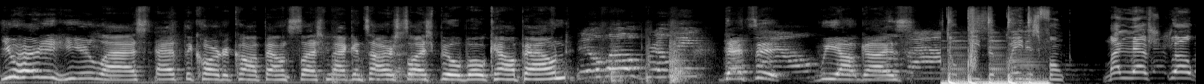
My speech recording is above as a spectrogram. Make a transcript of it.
you heard it here last at the Carter compound slash McIntyre slash Bilbo compound. Bilbo, really? That's it. We out, guys. Don't be the greatest funk. My left stroke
